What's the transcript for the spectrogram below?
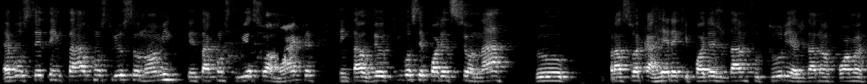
é você tentar construir o seu nome, tentar construir a sua marca, tentar ver o que você pode adicionar para a sua carreira que pode ajudar no futuro e ajudar de uma forma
